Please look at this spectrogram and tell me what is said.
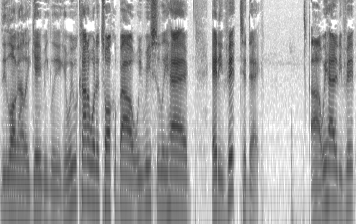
the Long Island Gaming League, and we kind of want to talk about. We recently had an event today. Uh, we had an event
